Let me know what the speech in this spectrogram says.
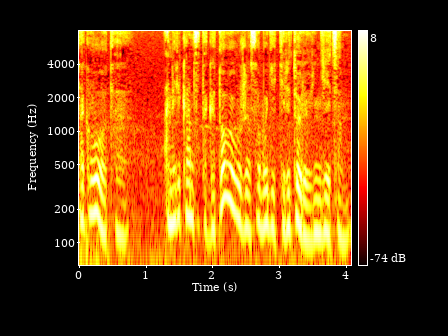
Так вот, э, американцы-то готовы уже освободить территорию индейцам,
